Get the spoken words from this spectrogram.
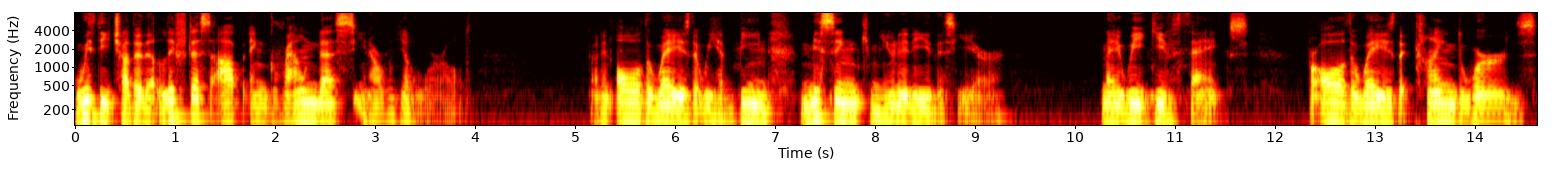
with each other that lift us up and ground us in our real world. God, in all the ways that we have been missing community this year, may we give thanks for all the ways that kind words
